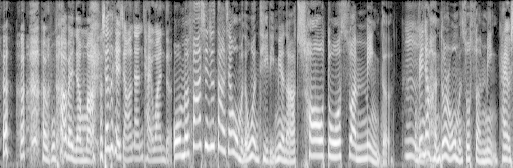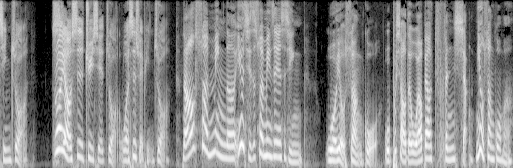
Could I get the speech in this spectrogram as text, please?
很不怕被人家骂。下次可以讲到南台湾的。我们发现，就是大家我们的问题里面啊，超多算命的。嗯，我跟你讲，很多人问我们说算命，还有星座。Royal 是巨蟹座，我是水瓶座。然后算命呢？因为其实算命这件事情，我有算过，我不晓得我要不要分享。你有算过吗？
